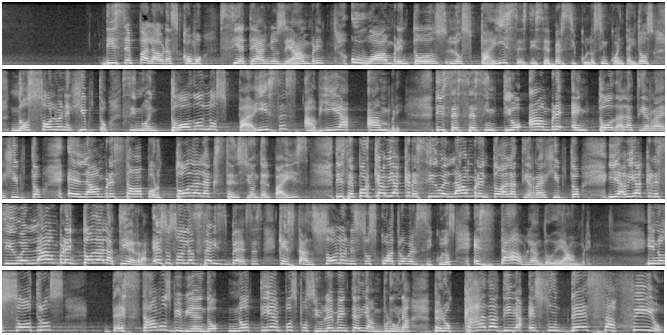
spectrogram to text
Dice palabras como siete años de hambre. Hubo hambre en todos los países, dice el versículo 52. No solo en Egipto, sino en todos los países había hambre. Dice, se sintió hambre en toda la tierra de Egipto. El hambre estaba por toda la extensión del país. Dice, porque había crecido el hambre en toda la tierra de Egipto y había crecido el hambre en toda la tierra. Esas son las seis veces que están solo en estos cuatro versículos. Está hablando de hambre. Y nosotros estamos viviendo no tiempos posiblemente de hambruna, pero cada día es un desafío.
